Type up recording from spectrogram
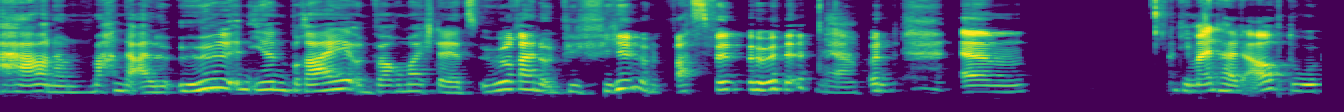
aha, und dann machen da alle Öl in ihren Brei und warum mache ich da jetzt Öl rein und wie viel und was für ein Öl? Ja. Und ähm, die meint halt auch, du,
